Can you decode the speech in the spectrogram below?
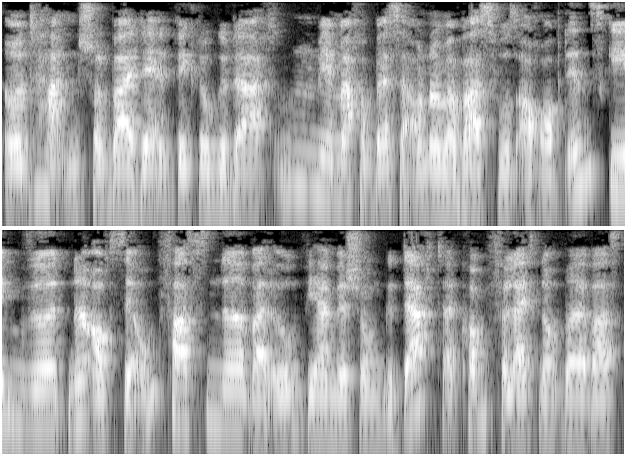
und hatten schon bei der Entwicklung gedacht, hm, wir machen besser auch nochmal was, wo es auch Opt-ins geben wird, ne, auch sehr umfassende, weil irgendwie haben wir schon gedacht, da kommt vielleicht nochmal was.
